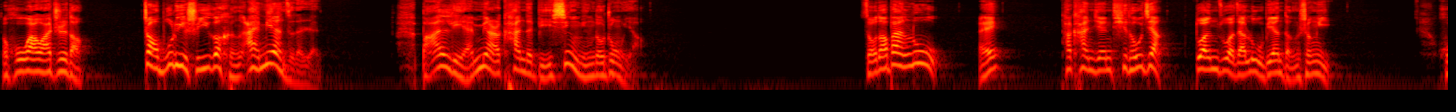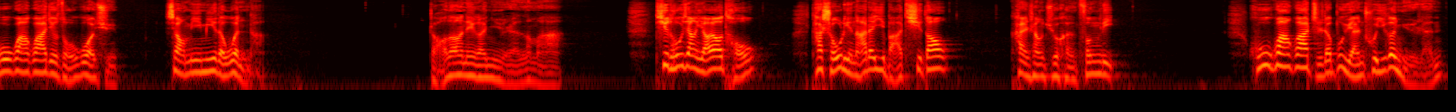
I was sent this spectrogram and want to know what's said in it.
胡呱呱知道，赵不律是一个很爱面子的人，把脸面看得比性命都重要。走到半路，哎。他看见剃头匠端坐在路边等生意，胡呱呱就走过去，笑眯眯的问他：“找到那个女人了吗？”剃头匠摇摇头，他手里拿着一把剃刀，看上去很锋利。胡呱呱指着不远处一个女人，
